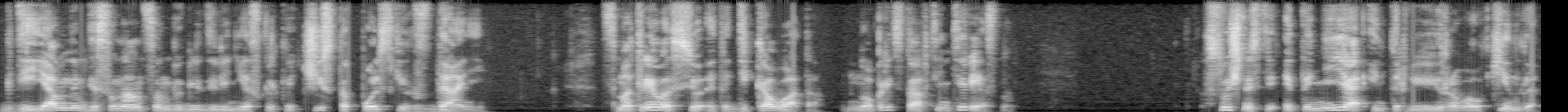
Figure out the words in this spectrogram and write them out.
где явным диссонансом выглядели несколько чисто польских зданий. Смотрелось все это диковато, но представьте интересно. В сущности, это не я интервьюировал Кинга,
